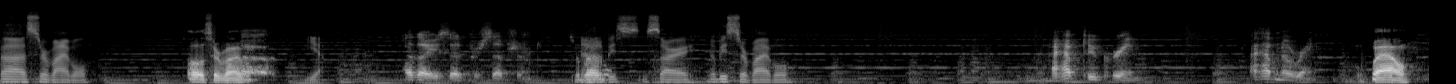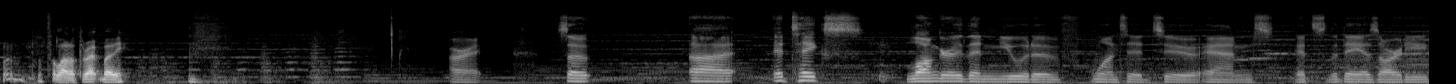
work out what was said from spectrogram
Uh, survival. Oh, survival. Uh, Yeah. I thought you said perception. No, it'll be sorry. It'll be survival. I have two green. I have no rank. Wow. That's a lot of threat, buddy. All right. So, uh, it takes longer than you would have wanted to, and it's the day is already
